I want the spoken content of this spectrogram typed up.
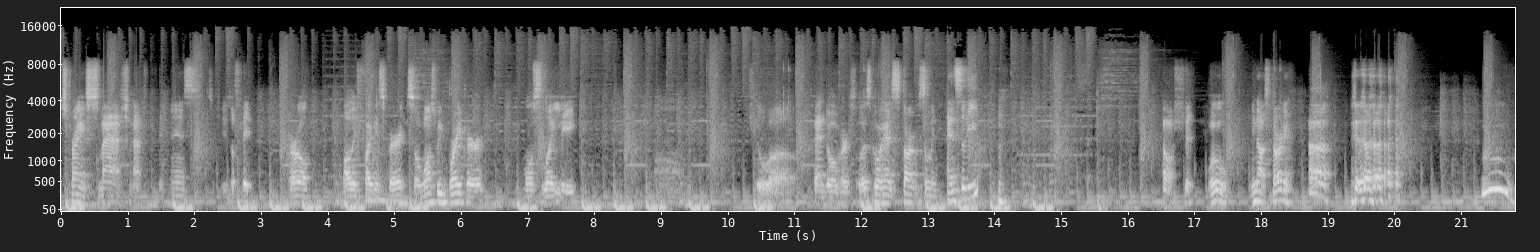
strength smash, natural fitness. So she's a fit girl. Volley fighting spirit. So once we break her, most likely um, she'll uh, bend over. So let's go ahead and start with some intensity. oh shit! Whoa, we're not starting. Ah. Woo.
